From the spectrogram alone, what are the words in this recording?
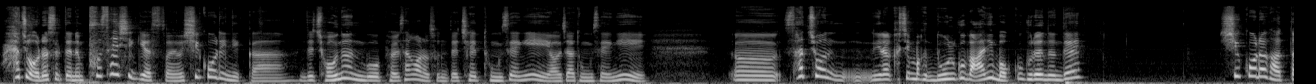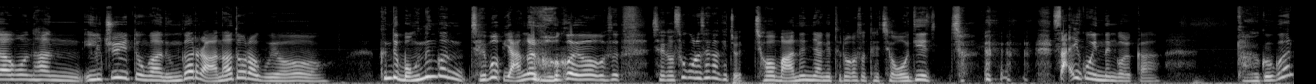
아주 어렸을 때는 푸세식이었어요. 시골이니까. 근데 저는 뭐 별 상관 없었는데 제 동생이 여자 동생이 어 사촌이랑 같이 막 놀고 많이 먹고 그랬는데 시골에 갔다 온 한 일주일 동안 응가를 안 하더라고요. 근데 먹는 건 제법 양을 먹어요. 그래서 제가 속으로 생각했죠. 저 많은 양이 들어가서 대체 어디에 쌓이고 있는 걸까? 결국은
